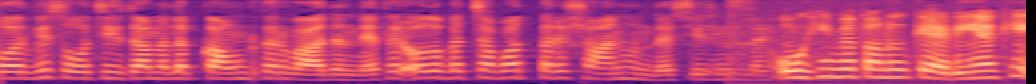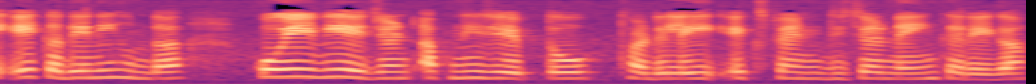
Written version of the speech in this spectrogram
ਹੋਰ ਵੀ ਸੌ ਚੀਜ਼ਾਂ ਮਤਲਬ ਕਾਊਂਟ ਕਰਵਾ ਦਿੰਦੇ ਆ। ਫਿਰ ਉਦੋਂ ਬੱਚਾ ਬਹੁਤ ਪਰੇਸ਼ਾਨ ਹੁੰਦਾ ਇਸ ਚੀਜ਼ ਨੂੰ ਲੈ ਕੇ। ਉਹੀ ਮੈਂ ਤੁਹਾਨੂੰ ਕਹਿ ਰਹੀ ਹਾਂ ਕਿ ਇਹ ਕਦੇ ਨਹੀਂ ਹੁੰਦਾ। ਕੋਈ ਵੀ ਏਜੰਟ ਆਪਣੀ ਜੇਬ ਤੋਂ ਤੁਹਾਡੇ ਲਈ ਐਕਸਪੈਂਡੀਚਰ ਨਹੀਂ ਕਰੇਗਾ।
